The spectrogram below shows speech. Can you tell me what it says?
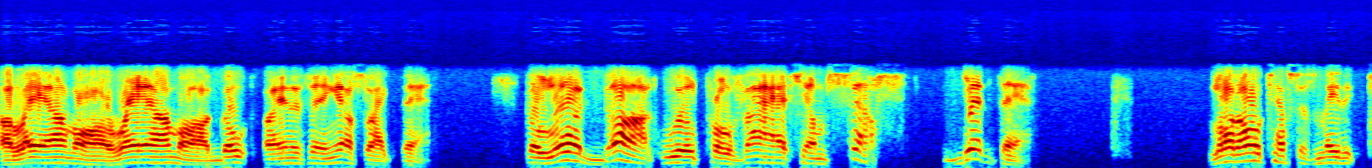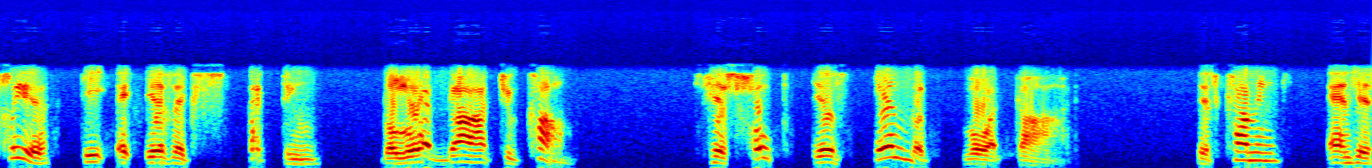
a lamb or a ram or a goat or anything else like that. The Lord God will provide himself. Get that. Lord Allcaps has made it clear he is expecting the Lord God to come. His hope is in the Lord God, his coming and his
